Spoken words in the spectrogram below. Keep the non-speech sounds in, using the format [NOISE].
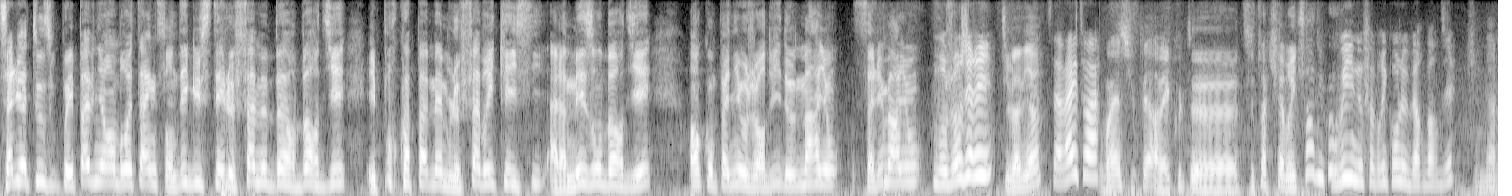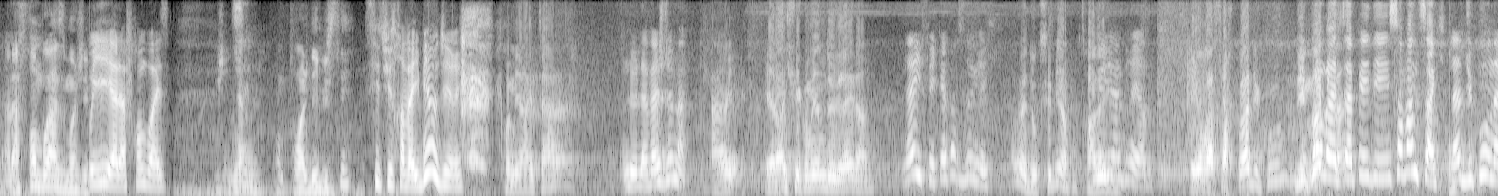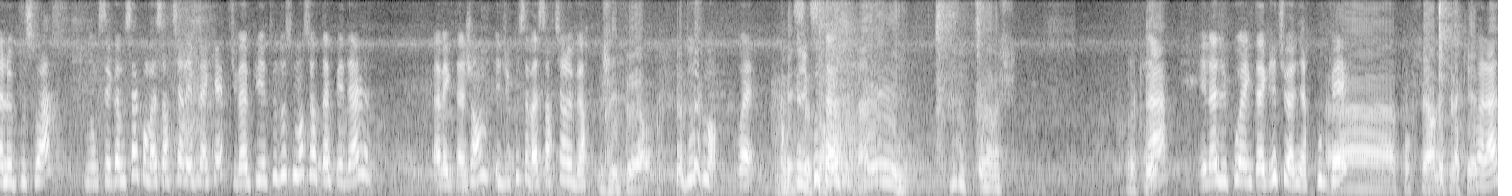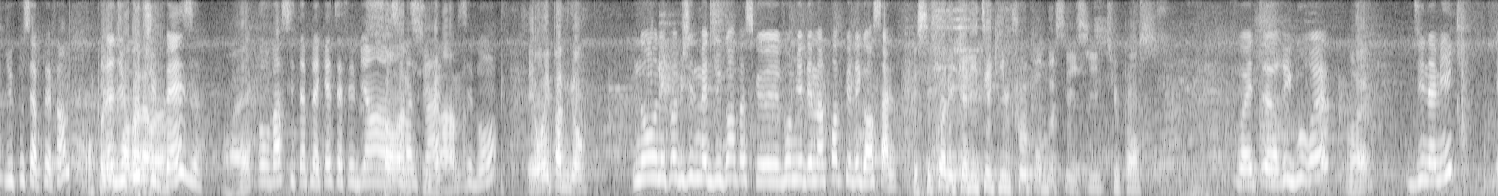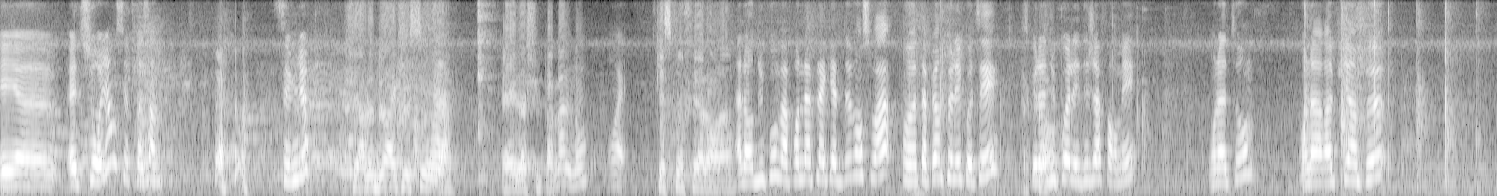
Salut à tous, vous pouvez pas venir en Bretagne sans déguster le fameux beurre Bordier et pourquoi pas même le fabriquer ici à la maison Bordier en compagnie aujourd'hui de Marion. Salut Marion Bonjour Géry, Tu vas bien? Ça va et toi? Ouais super, bah écoute, euh, c'est toi qui fabriques ça du coup? Oui, nous fabriquons le beurre bordier. Génial, à la framboise moi j'ai Oui, à la framboise. Génial, on pourra le déguster. Si tu travailles bien, Géry. [LAUGHS] Première étape. Le lavage de main. Ah oui. Et alors il fait combien de degrés là? Là, il fait 14 degrés. Ah ouais, donc c'est bien pour Oui, travailler. agréable. Et on va faire quoi du coup? Du coup, on va taper des 125. Là, du coup, on a le poussoir. Donc, c'est comme ça qu'on va sortir les plaquettes. Tu vas appuyer tout doucement sur ta pédale avec ta jambe et du coup, ça va sortir le beurre. J'ai peur. Doucement, ouais. [LAUGHS] Mais Que du coup, sort. ça- Ah oui Oh la vache Ok. Là. Et là, du coup, avec ta grille, tu vas venir couper. Ah, pour faire les plaquettes. Voilà, du coup, ça préforme. On peut Là, du coup, tu main. pèses Ouais. pour voir si ta plaquette, elle fait bien 126 125. grammes. C'est bon. Et on met pas de gants. Non, on n'est pas obligé de mettre du gant parce que vaut mieux des mains propres que des gants sales. Et c'est quoi les qualités qu'il me faut pour bosser ici, tu penses? Faut être euh, rigoureux, Ouais. dynamique et euh, être souriant, c'est très simple. [LAUGHS] c'est mieux. Faire le beurre avec le sourire. Et là, je suis pas mal, non? Ouais. Qu'est-ce qu'on fait alors là? Alors du coup, on va prendre la plaquette devant soi, on va taper un peu les côtés, parce que là, du coup, elle est déjà formée. On la tourne, on la rappuie un peu,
